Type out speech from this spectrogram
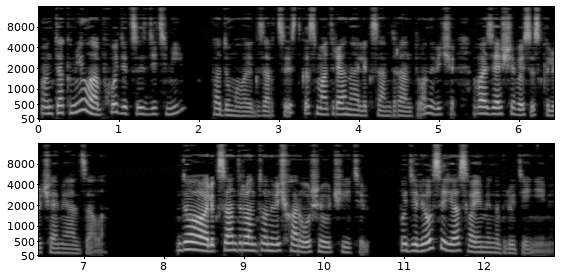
«Он так мило обходится с детьми», — подумала экзорцистка, смотря на Александра Антоновича, возящегося с ключами от зала. «Да, Александр Антонович хороший учитель», — поделился я своими наблюдениями.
